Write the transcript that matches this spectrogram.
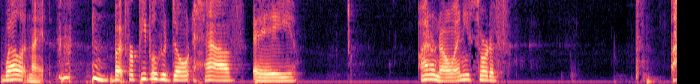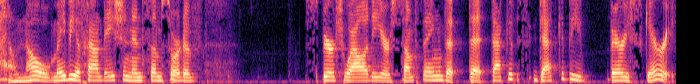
well at night. but for people who don't have a I don't know, any sort of I don't know, maybe a foundation in some sort of spirituality or something that that that could death could be very scary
